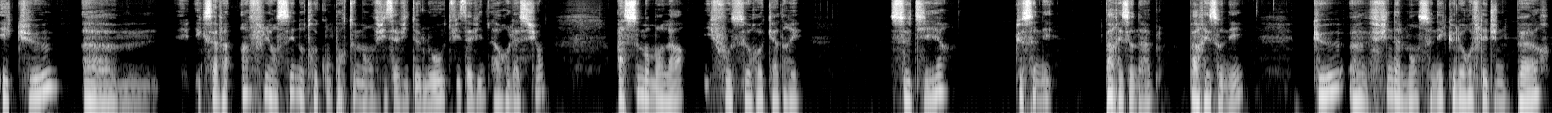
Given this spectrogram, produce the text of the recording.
et que, euh, et que ça va influencer notre comportement vis-à-vis de l'autre, vis-à-vis de la relation, à ce moment-là, il faut se recadrer, se dire que ce n'est pas raisonnable, pas raisonné, que euh, finalement ce n'est que le reflet d'une peur,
